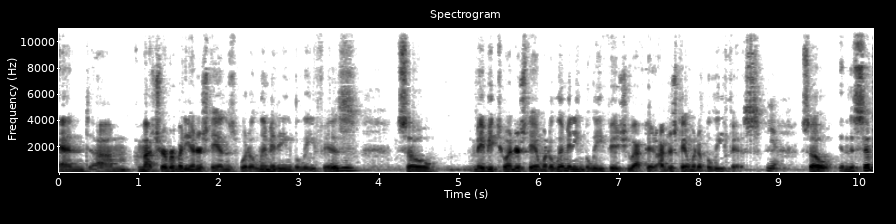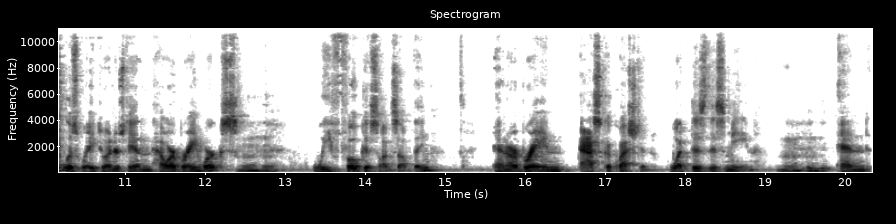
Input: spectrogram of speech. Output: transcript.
And um, I'm not sure everybody understands what a limiting belief is. So maybe to understand what a limiting belief is, you have to understand what a belief is. Yeah. So, in the simplest way to understand how our brain works, we focus on something and our brain asks a question What does this mean? Mm-hmm. And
